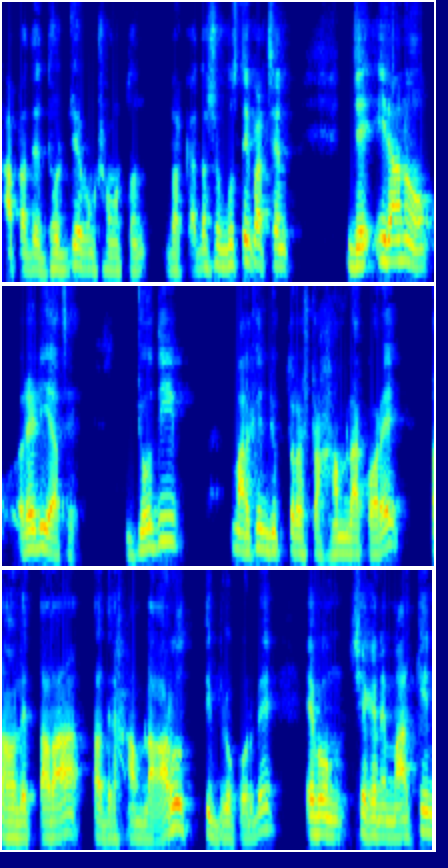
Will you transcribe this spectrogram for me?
আপনাদের ধৈর্য এবং সমর্থন দরকার। দর্শক, বুঝতেই পারছেন যে ইরানও রেডি আছে। যদি মার্কিন যুক্তরাষ্ট্র হামলা করে, তাহলে তারা তাদের হামলা আরও তীব্র করবে এবং সেখানে মার্কিন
